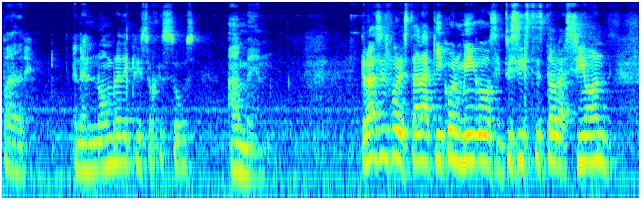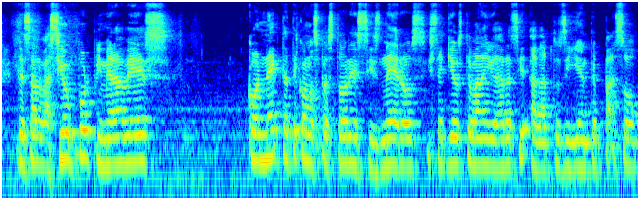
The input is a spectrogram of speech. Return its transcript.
Padre. En el nombre de Cristo Jesús. Amén. Gracias por estar aquí conmigo. Si tú hiciste esta oración de salvación por primera vez, conéctate con los pastores cisneros y sé que ellos te van a ayudar a, dar tu siguiente paso.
